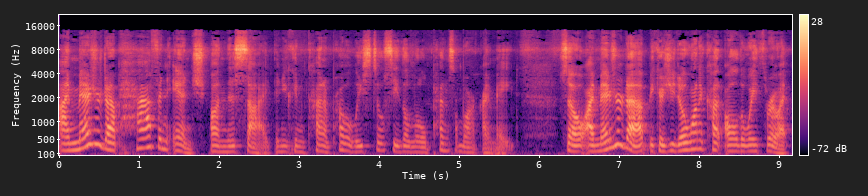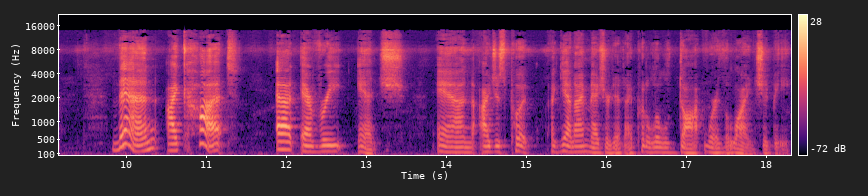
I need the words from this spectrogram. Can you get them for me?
I measured up half an inch on this side, and you can kind of probably still see the little pencil mark I made. So I measured up because you don't want to cut all the way through it. Then I cut at every inch, and I just put, again, I measured it. I put a little dot where the line should be.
